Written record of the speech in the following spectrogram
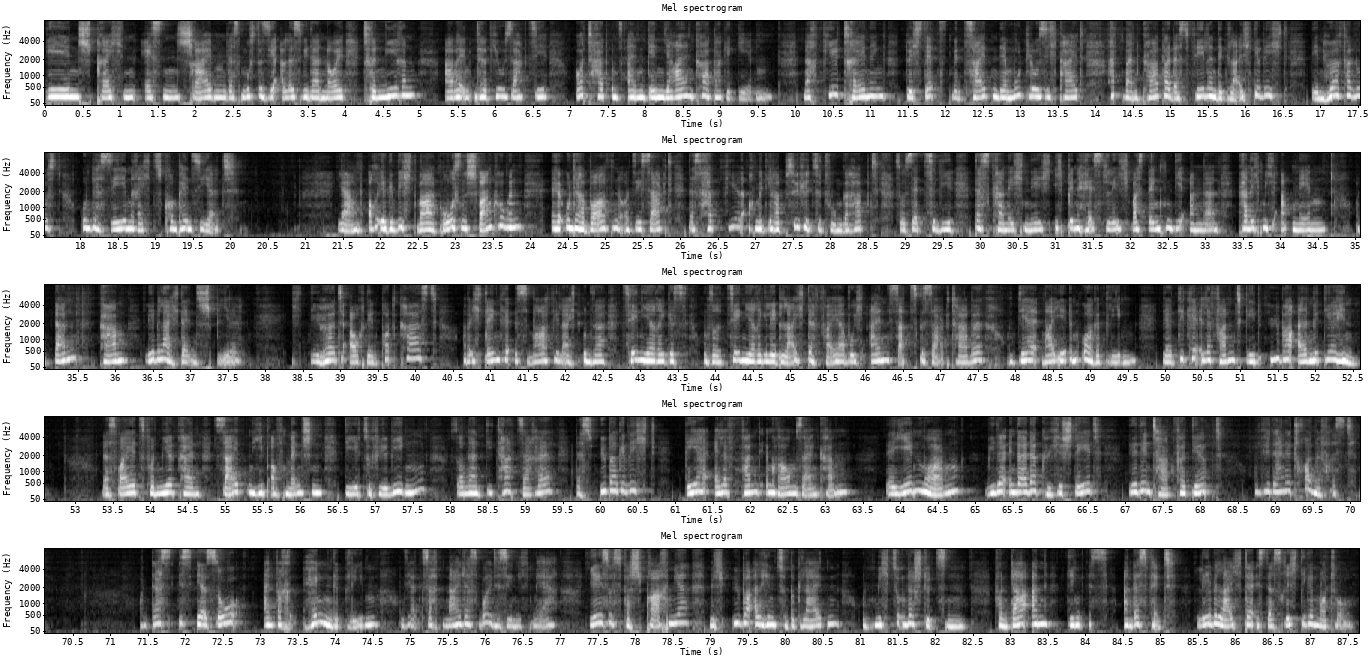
Gehen, sprechen, essen, schreiben, das musste sie alles wieder neu trainieren. Aber im Interview sagt sie, Gott hat uns einen genialen Körper gegeben. Nach viel Training, durchsetzt mit Zeiten der Mutlosigkeit, hat mein Körper das fehlende Gleichgewicht, den Hörverlust und das Sehen rechts kompensiert. Ja, und auch ihr Gewicht war großen Schwankungen äh, unterworfen und sie sagt, das hat viel auch mit ihrer Psyche zu tun gehabt. So Sätze wie, das kann ich nicht, ich bin hässlich, was denken die anderen, kann ich mich abnehmen? Und dann kam Lebe leichter ins Spiel. Ich, die hörte auch den Podcast, aber ich denke, es war vielleicht unser zehnjähriges, unsere zehnjährige Feier, wo ich einen Satz gesagt habe und der war ihr im Ohr geblieben. Der dicke Elefant geht überall mit dir hin. Das war jetzt von mir kein Seitenhieb auf Menschen, die zu viel wiegen, sondern die Tatsache, dass Übergewicht der Elefant im Raum sein kann, der jeden Morgen wieder in deiner Küche steht, dir den Tag verdirbt und dir deine Träume frisst. Und das ist ihr so einfach hängen geblieben und sie hat gesagt, nein, das wollte sie nicht mehr. Jesus versprach mir, mich überall hin zu begleiten und mich zu unterstützen. Von da an ging es an das Fett. Lebe leichter ist das richtige Motto.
